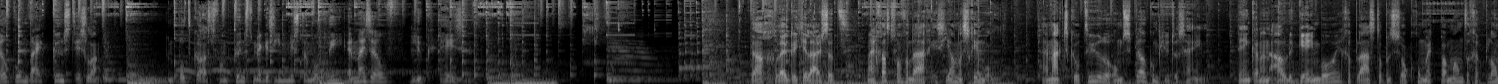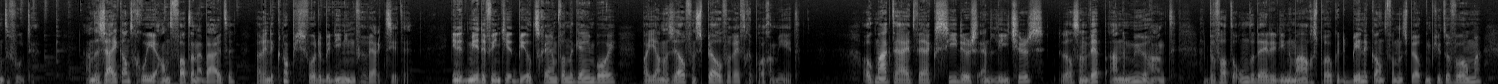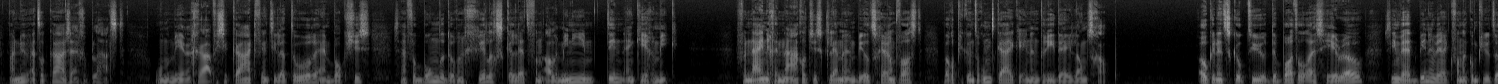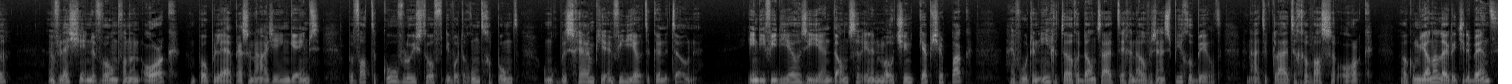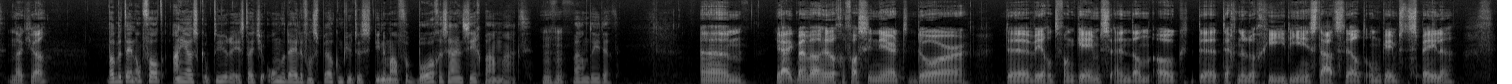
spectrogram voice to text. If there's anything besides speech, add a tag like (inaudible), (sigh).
Welkom bij Kunst is Lang. Een podcast van kunstmagazine Mr. Motley en mijzelf, Luc Hezen. Dag, leuk dat je luistert. Mijn gast van vandaag is Janne Schimmel. Hij maakt sculpturen om spelcomputers heen. Denk aan een oude Game Boy geplaatst op een sokkel met parmantige plantenvoeten. Aan de zijkant groeien handvatten naar buiten waarin de knopjes voor de bediening verwerkt zitten. In het midden vind je het beeldscherm van de Game Boy, waar Janne zelf een spel voor heeft geprogrammeerd. Ook maakte hij het werk Cedars and Leechers, dat als een web aan de muur hangt. Het bevat de onderdelen die normaal gesproken de binnenkant van een spelcomputer vormen, maar nu uit elkaar zijn geplaatst. Onder meer een grafische kaart, ventilatoren en boxjes zijn verbonden door een grillig skelet van aluminium, tin en keramiek. Verneinige nageltjes klemmen een beeldscherm vast waarop je kunt rondkijken in een 3D-landschap. Ook in het sculptuur The Bottle as Hero zien we het binnenwerk van een computer. Een flesje in de vorm van een ork, een populair personage in games, bevat de koelvloeistof die wordt rondgepompt om op een schermpje een video te kunnen tonen. In die video zie je een danser in een motion capture pak. Hij voert een ingetogen dans uit tegenover zijn spiegelbeeld, een uit de kluiten gewassen ork. Welkom Janne, leuk dat je er bent. Dankjewel. Wat meteen opvalt aan jouw sculpturen is dat je onderdelen van spelcomputers die normaal verborgen zijn, zichtbaar maakt. Mhm. Waarom doe je dat? Ehm, ja, ik ben wel heel gefascineerd door de wereld van games en dan ook de technologie die je in staat stelt om games te spelen.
